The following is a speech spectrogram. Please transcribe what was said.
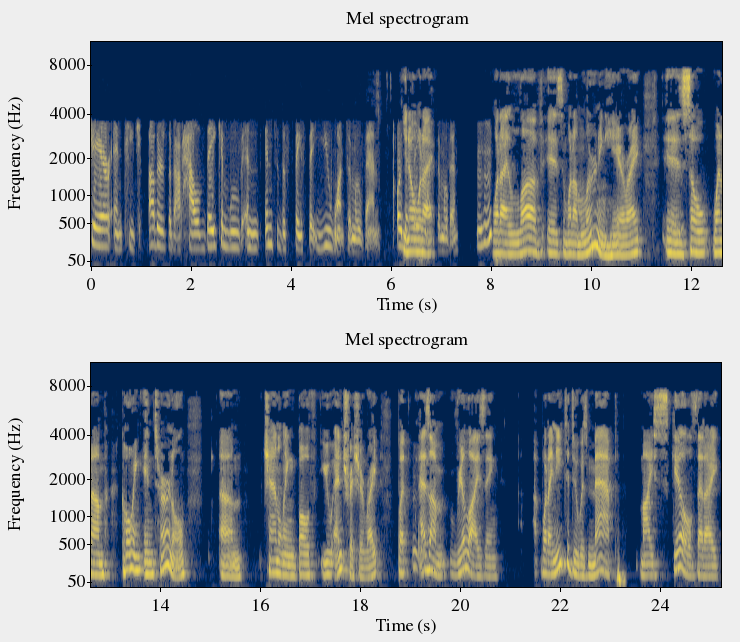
share and teach others about how they can move in, into the space that you want to move in or you know what I, to move in. Mm-hmm. What I love is what I'm learning here, right? Is so when I'm going internal, um, channeling both you and Trisha, right? But mm-hmm. as I'm realizing, what I need to do is map my skills that I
